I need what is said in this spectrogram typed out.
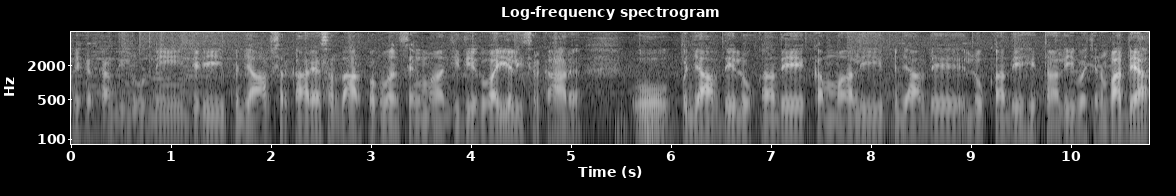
ਫਿਕਰ ਕਰਨ ਦੀ ਲੋੜ ਨਹੀਂ। ਜਿਹੜੀ ਪੰਜਾਬ ਸਰਕਾਰ ਹੈ ਸਰਦਾਰ ਭਗਵੰਤ ਸਿੰਘ ਮਾਨ ਜੀ ਦੀ ਅਗਵਾਈ ਵਾਲੀ ਸਰਕਾਰ, ਉਹ ਪੰਜਾਬ ਦੇ ਲੋਕਾਂ ਦੇ ਕੰਮਾਂ ਲਈ, ਪੰਜਾਬ ਦੇ ਲੋਕਾਂ ਦੇ ਹਿੱਤਾਂ ਲਈ ਵਚਨਬੱਧ ਆ।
